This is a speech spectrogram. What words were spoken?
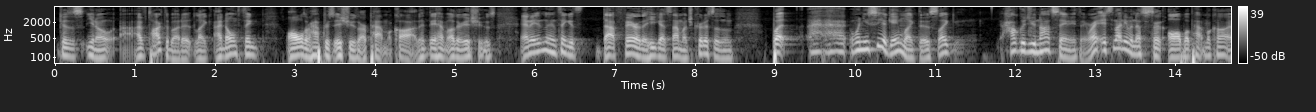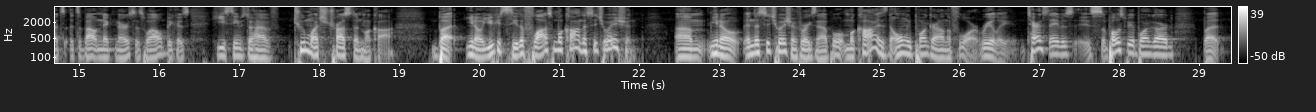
because you know I've talked about it. Like I don't think all the Raptors' issues are Pat McCaw. I think they have other issues, and I don't think it's that fair that he gets that much criticism. But uh, when you see a game like this, like how could you not say anything, right? It's not even necessarily all about Pat McCaw. It's it's about Nick Nurse as well because he seems to have too much trust in McCaw. But you know you could see the flaws of McCaw in the situation. Um, you know, in this situation, for example, McCaw is the only point guard on the floor, really. Terence Davis is supposed to be a point guard, but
